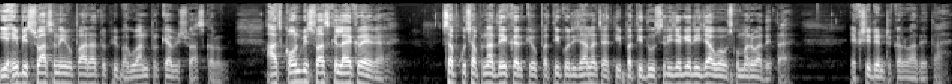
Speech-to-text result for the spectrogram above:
यही विश्वास नहीं हो पा रहा तो फिर भगवान पर क्या विश्वास करोगे? आज कौन विश्वास के लायक रह रहा है? सब कुछ अपना दे करके वो पति को रिझाना चाहती पति दूसरी जगह रिझा हुआ उसको मरवा देता है। एक्सीडेंट करवा देता है।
